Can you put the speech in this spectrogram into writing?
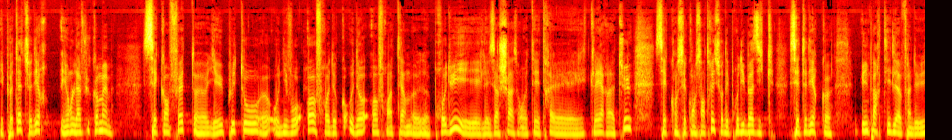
et peut-être se dire, et on l'a vu quand même c'est qu'en fait, euh, il y a eu plutôt euh, au niveau offre de offre en termes de produits et les achats ont été très clairs là-dessus. C'est qu'on s'est concentré sur des produits basiques. C'est-à-dire que une partie de la fin du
